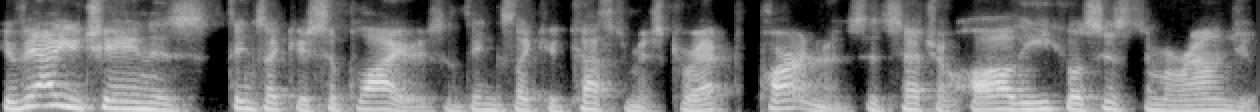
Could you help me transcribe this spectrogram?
Your value chain is things like your suppliers and things like your customers, correct? Partners, et cetera, all the ecosystem around you.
